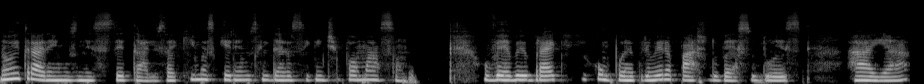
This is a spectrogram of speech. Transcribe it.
Não entraremos nesses detalhes aqui, mas queremos lhe dar a seguinte informação. O verbo hebraico que compõe a primeira parte do verso 2, raiá,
